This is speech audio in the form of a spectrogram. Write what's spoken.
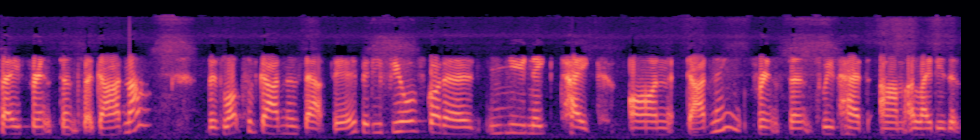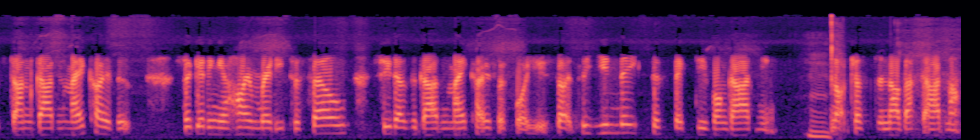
say, for instance, a gardener there's lots of gardeners out there, but if you've got a unique take on gardening, for instance, we've had um, a lady that's done garden makeovers. So getting your home ready to sell, she does a garden makeover for you. So it's a unique perspective on gardening. Mm. Not just another gardener.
